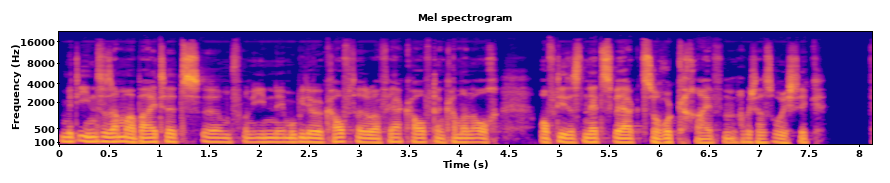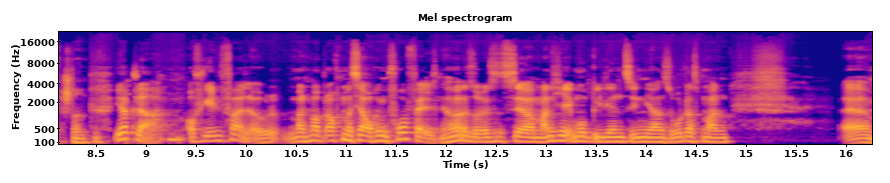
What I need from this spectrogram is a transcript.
mit Ihnen zusammenarbeitet, ähm, von Ihnen eine Immobilie gekauft hat oder verkauft, dann kann man auch auf dieses Netzwerk zurückgreifen. Habe ich das so richtig verstanden? Ja, klar, auf jeden Fall. Manchmal braucht man es ja auch im Vorfeld. Ne? Also es ist ja, manche Immobilien sind ja so, dass man äh,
